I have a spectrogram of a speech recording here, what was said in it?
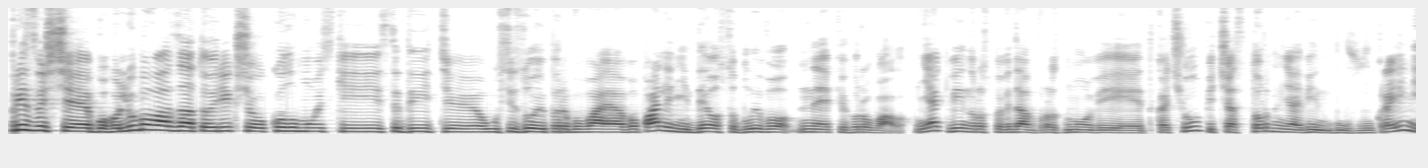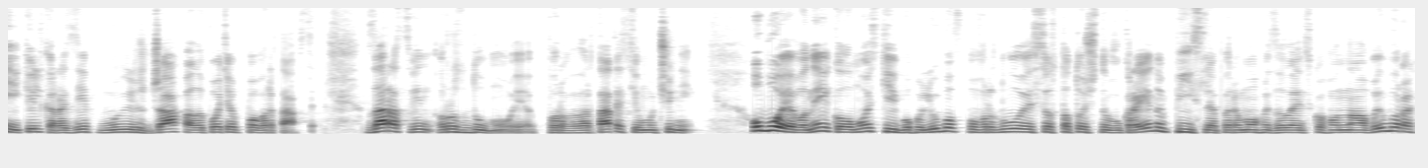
Прізвище Боголюбова за той рік, що Коломойський сидить е, у СІЗО і перебуває в опалі, ніде особливо не фігурувало. Як він розповідав в розмові ткачу, під час вторгнення він був в Україні і кілька разів виїжджав, але потім повертався. Зараз він роздумує, повертатись йому чи ні. Обоє вони, і Коломойський і Боголюбов, повернулись остаточно в Україну після перемоги Зеленського на виборах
